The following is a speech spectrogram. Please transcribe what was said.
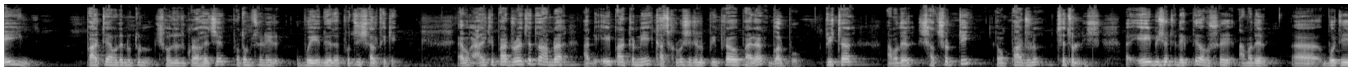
এই পাঠটি আমাদের নতুন সংযোজন করা হয়েছে প্রথম শ্রেণির বইয়ে দু হাজার পঁচিশ সাল থেকে। এবং আরেকটি পার্ট রয়েছে, তো আমরা আগে এই পার্টটা নিয়ে কাজ করব, সেটি হলো পিঁপড়া ও পায়রার গল্প। পৃষ্ঠা আমাদের সাতষট্টি এবং পার্ট হলো ছেচল্লিশ। এই বিষয়টি দেখতে অবশ্যই আমাদের বইটি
